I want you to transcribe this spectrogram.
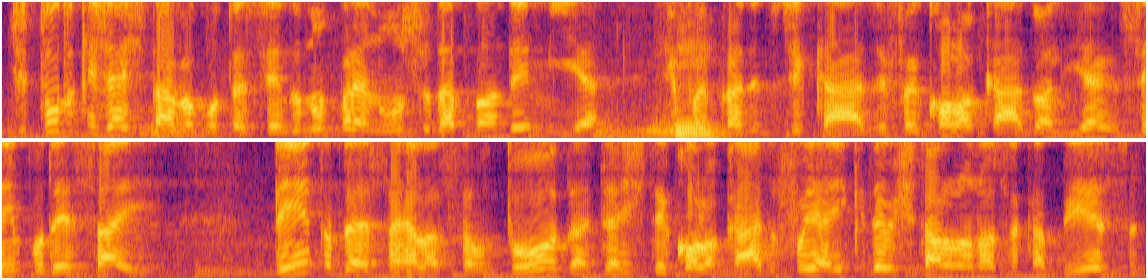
de tudo que já estava acontecendo no prenúncio da pandemia Sim. e foi para dentro de casa e foi colocado ali eh, sem poder sair. Dentro dessa relação toda, de a gente ter colocado, foi aí que deu estalo na nossa cabeça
